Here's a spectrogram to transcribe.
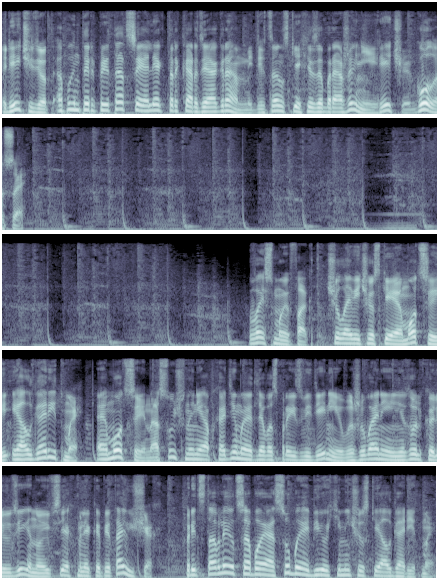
Речь идет об интерпретации электрокардиограмм, медицинских изображений, речи, голоса. Восьмой факт. Человеческие эмоции и алгоритмы. Эмоции, насущно необходимые для воспроизведения и выживания не только людей, но и всех млекопитающих, представляют собой особые биохимические алгоритмы.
